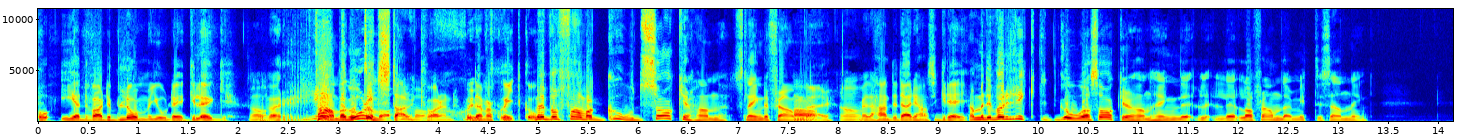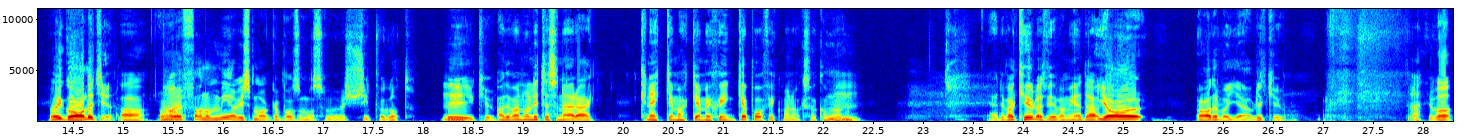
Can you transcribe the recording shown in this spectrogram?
Och Edvard Blom gjorde glögg. Ja. Och det var riktigt Fan vad god den var! stark var den. sjukt Den var god. skitgod. Men vad fan vad godsaker han slängde fram Ja. där. Ja. Men han, det där är hans grej. Ja men det var riktigt goda saker han hängde, la fram där mitt i sändning. Det var ju galet ju. Ja. Och vad fan om mer vi smakade på som var så, shit vad gott. Det är ju Mm. kul. ja, det var nog lite sån här knäckemacka med skinka på fick man också, kommer. Mm. Ja, det var kul att vi var med där. Ja, ja det var jävligt kul. Ja, Det var,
